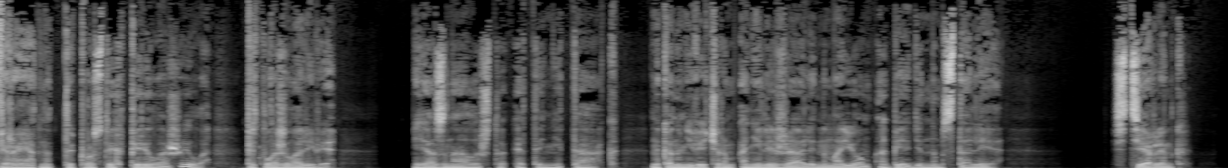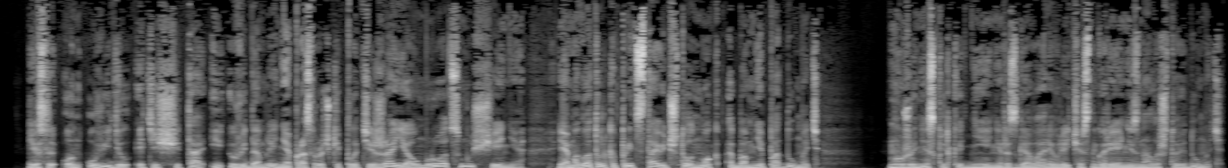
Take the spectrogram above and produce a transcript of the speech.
«Вероятно, ты просто их переложила», — предположила Оливия. Я знала, что это не так. Накануне вечером они лежали на моем обеденном столе. Стерлинг если он увидел эти счета и уведомления о просрочке платежа, я умру от смущения. Я могла только представить, что он мог обо мне подумать. Мы уже несколько дней не разговаривали, и, честно говоря, я не знала, что и думать.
